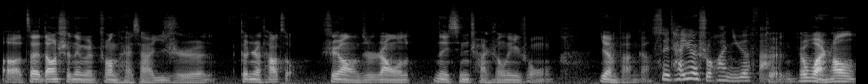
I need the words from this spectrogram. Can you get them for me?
呃，在当时那个状态下一直跟着他走，这样就让我内心产生了一种厌烦感。所以他越说话你越烦。对，就晚上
